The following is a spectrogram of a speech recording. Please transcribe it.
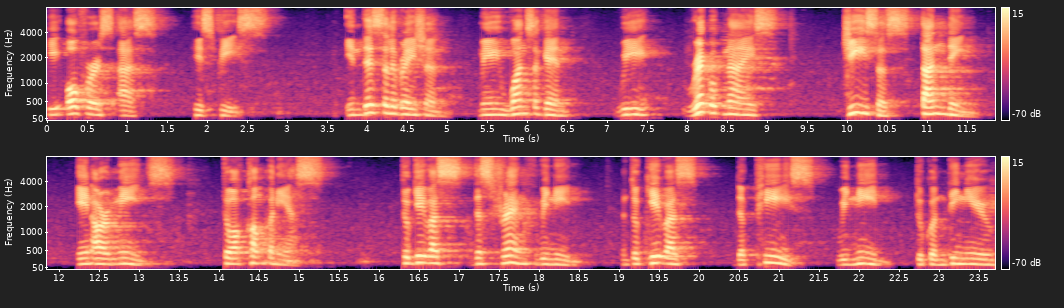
he offers us his peace. In this celebration, may once again we recognize Jesus standing in our midst to accompany us, to give us the strength we need, and to give us the peace we need to continue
